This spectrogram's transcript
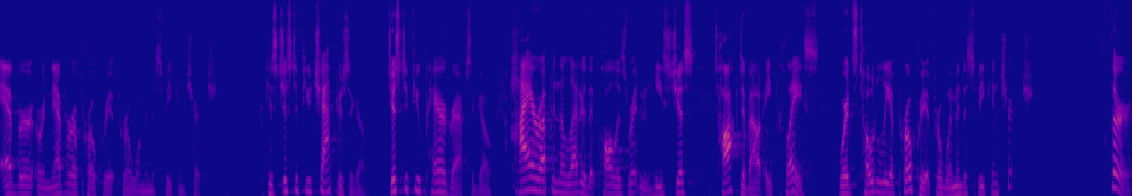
ever or never appropriate for a woman to speak in church. Because just a few chapters ago, just a few paragraphs ago, higher up in the letter that Paul has written, he's just talked about a place where it's totally appropriate for women to speak in church. Third,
